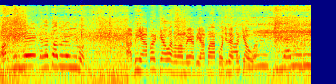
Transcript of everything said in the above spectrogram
और फिर ये गलत बात हो जाएगी बहुत। अभी यहाँ पर क्या हुआ सलमान भाई? अभी यहाँ पर आप पहुँचे तो यहाँ पर क्या हुआ? चिंगारी उड़ी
